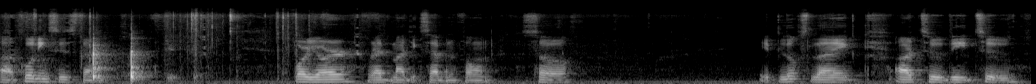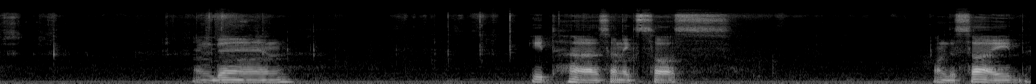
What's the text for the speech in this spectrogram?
uh, cooling system for your red magic 7 phone. So it looks like r2d2 and then it has an exhaust on the side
